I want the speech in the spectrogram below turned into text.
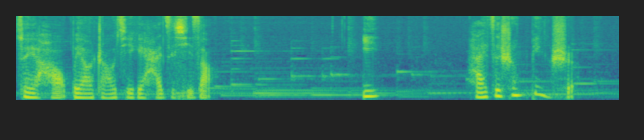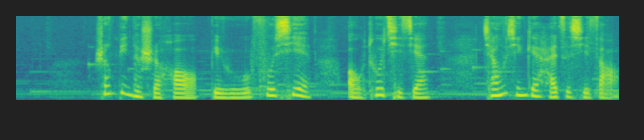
最好不要着急给孩子洗澡。一，孩子生病时，生病的时候，比如腹泻、呕吐期间，强行给孩子洗澡，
